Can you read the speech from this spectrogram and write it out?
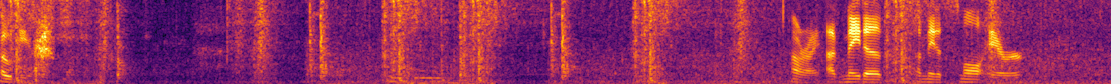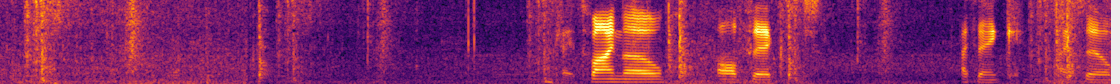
Oh dear. All right, I've made a I made a small error. Okay, it's fine though. It's all fixed. I think. I assume.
